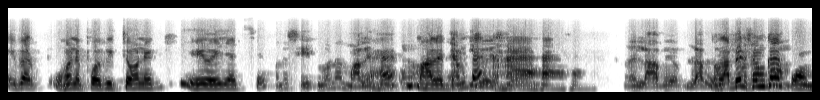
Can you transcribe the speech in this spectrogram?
এবার ওখানে প্রফিটটা অনেক এ হয়ে যাচ্ছে। মানে সেই তুলনায় মালের হ্যাঁ দামটা মালের দামটা হ্যাঁ হ্যাঁ হ্যাঁ। মানে লাভ লাভের সংখ্যা কম।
